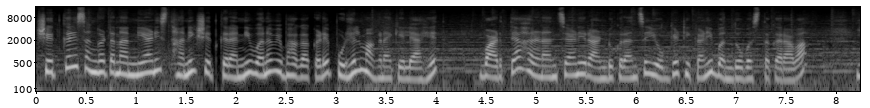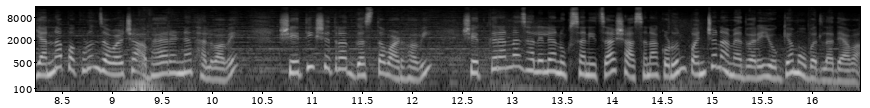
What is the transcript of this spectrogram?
शेतकरी संघटनांनी आणि स्थानिक शेतकऱ्यांनी वनविभागाकडे पुढील मागण्या केल्या आहेत. वाढत्या हरणांचे आणि रानडुकरांचे योग्य ठिकाणी बंदोबस्त करावा. यांना पकडून जवळच्या अभयारण्यात हलवावे. शेती क्षेत्रात गस्त वाढवावी. शेतकऱ्यांना झालेल्या नुकसानीचा शासनाकडून पंचनाम्याद्वारे योग्य मोबदला द्यावा.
